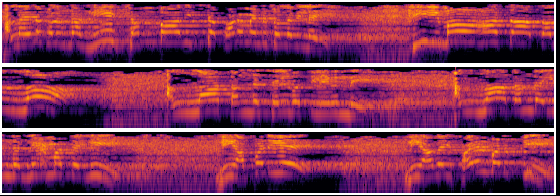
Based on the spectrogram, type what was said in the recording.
அல்ல என்ன சொல்லுங்க நீ சம்பாதித்த பணம் என்று சொல்லவில்லை. அல்லா அல்லாஹ். தந்த செல்வத்தில் இருந்து அல்லாஹ் தந்த இந்த நியமத்தை நீ நீ அப்படியே நீ அதை பயன்படுத்தி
